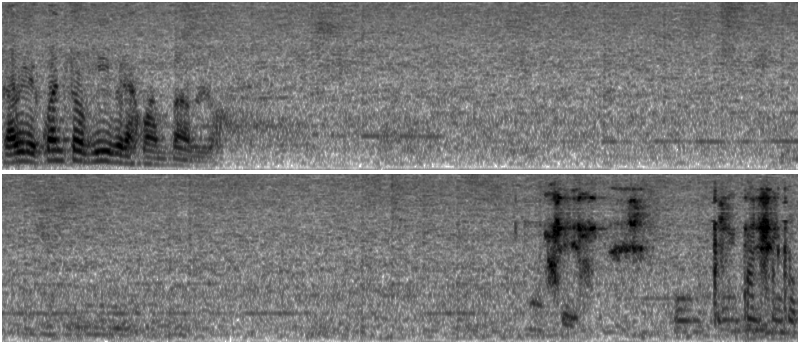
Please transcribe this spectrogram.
Gabriel, ¿cuánto vibra Juan Pablo? Es. Un 35%.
